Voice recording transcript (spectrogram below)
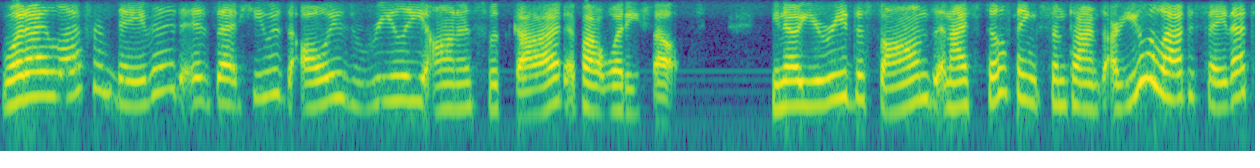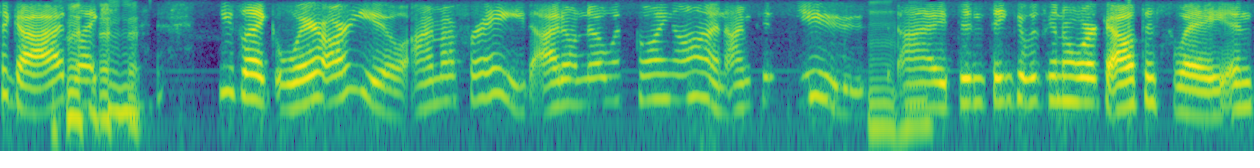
What I love from David is that he was always really honest with God about what he felt. You know, you read the Psalms, and I still think sometimes, are you allowed to say that to God? Like, he's like, "Where are you? I'm afraid. I don't know what's going on. I'm confused. Mm-hmm. I didn't think it was going to work out this way." And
